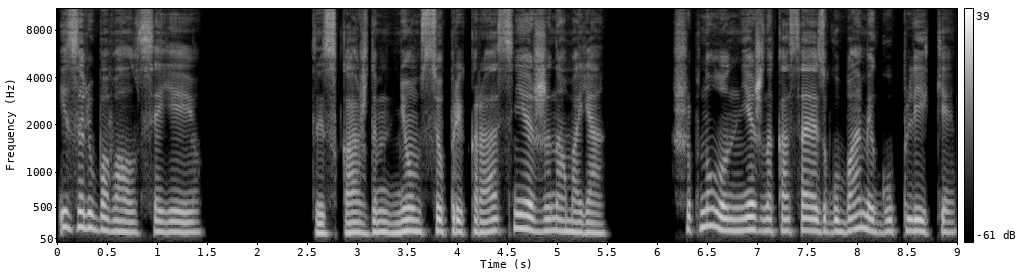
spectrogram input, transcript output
и залюбовался ею. «Ты с каждым днем все прекраснее, жена моя!» шепнул он, нежно касаясь губами губ Лики.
